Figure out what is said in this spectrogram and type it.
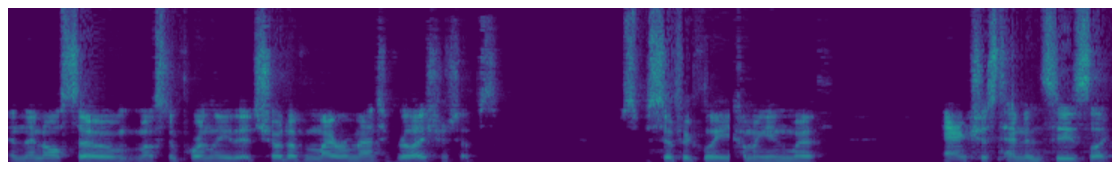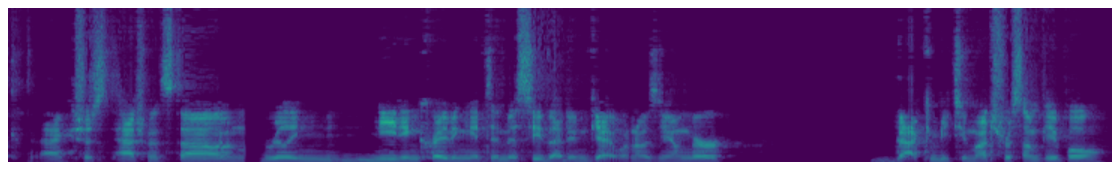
and then also most importantly, it showed up in my romantic relationships, specifically coming in with anxious tendencies like anxious attachment style and really needing craving intimacy that I didn't get when I was younger. That can be too much for some people.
